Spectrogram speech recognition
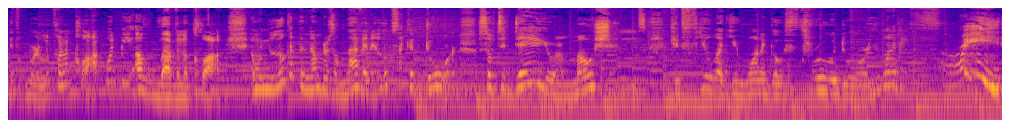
if we're looking on a clock, would be 11 o'clock. And when you look at the numbers 11, it looks like a door. So today, your emotions could feel like you want to go through a door. You want to be free.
